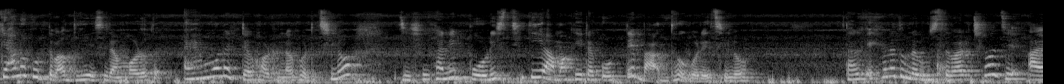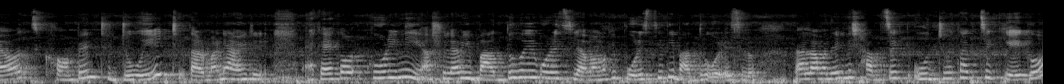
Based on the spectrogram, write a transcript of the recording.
কেন করতে বাধ্য হয়েছিলাম বলো তো? এমন একটা ঘটনা ঘটেছিল যে সেখানে পরিস্থিতি আমাকে এটা করতে বাধ্য করেছিল। তাহলে এখানে তোমরা বুঝতে পারছ যে I was compel to do it তার মানে আমি একা একা করিনি, আসলে আমি বাধ্য হয়ে করেছিলাম আমাকে পরিস্থিতি বাধ্য করেছিল। তাহলে আমাদের এখানে সাবজেক্ট উজ্জ্ব থাকছে কে গো?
